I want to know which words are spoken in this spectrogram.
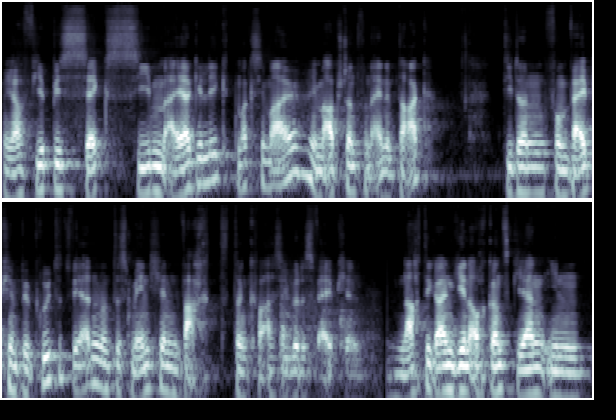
ja, vier bis sechs, sieben Eier gelegt maximal im Abstand von einem Tag, die dann vom Weibchen bebrütet werden und das Männchen wacht dann quasi über das Weibchen. Nachtigallen gehen auch ganz gern in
